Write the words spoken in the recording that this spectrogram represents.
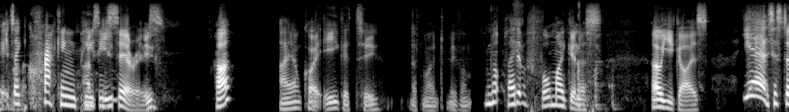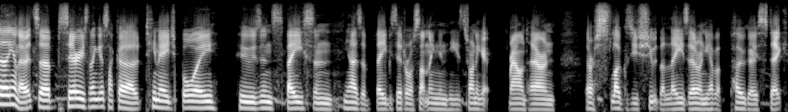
It's a cracking PC eager series. Huh? I am quite eager to. Never mind. Move on. You've not played it before? My goodness. oh, you guys. Yeah, it's just a, you know, it's a series. I think it's like a teenage boy who's in space and he has a babysitter or something and he's trying to get around her and there are slugs you shoot with a laser and you have a pogo stick.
